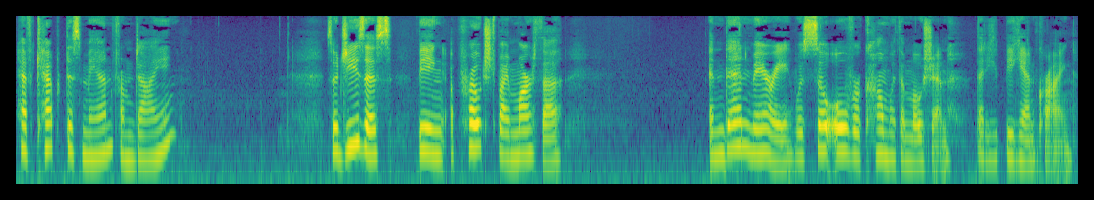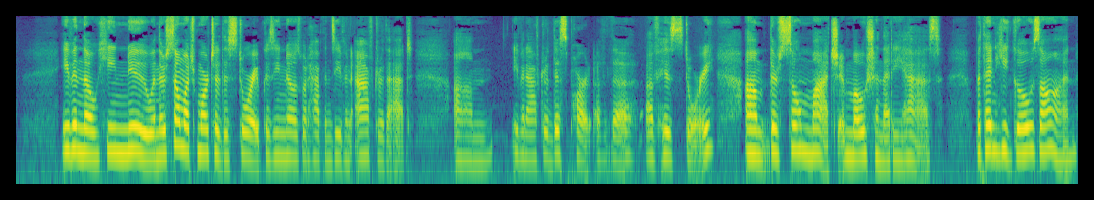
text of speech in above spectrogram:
have kept this man from dying? So Jesus, being approached by Martha, and then Mary was so overcome with emotion that he began crying. Even though he knew, and there's so much more to this story because he knows what happens even after that, um, even after this part of the of his story, um, there's so much emotion that he has. But then he goes on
